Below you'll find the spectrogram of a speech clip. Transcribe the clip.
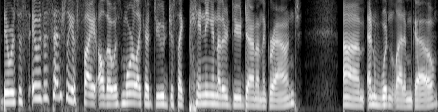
there was a, it was essentially a fight, although it was more like a dude just like pinning another dude down on the ground, um, and wouldn't let him go,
